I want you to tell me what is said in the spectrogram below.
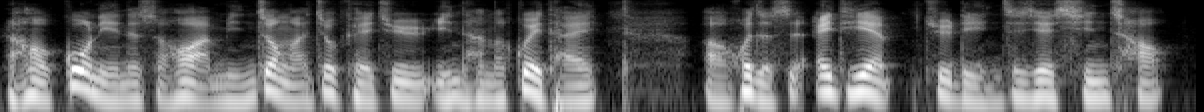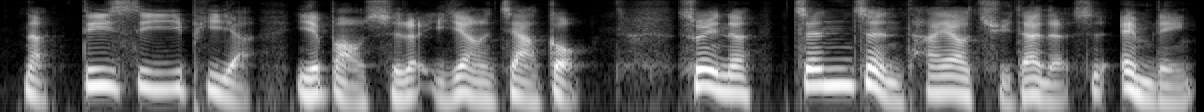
然后过年的时候啊，民众啊就可以去银行的柜台啊，或者是 ATM 去领这些新钞。那 DCEP 啊也保持了一样的架构，所以呢，真正它要取代的是 M 零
